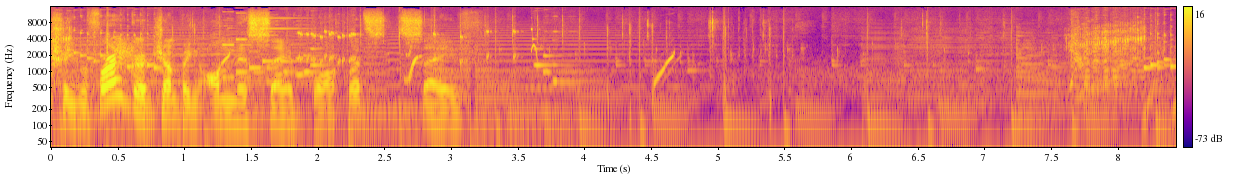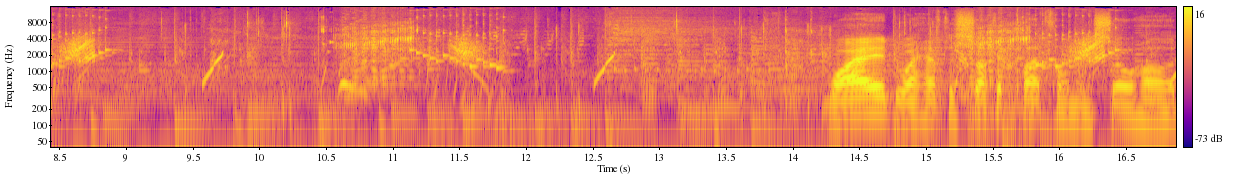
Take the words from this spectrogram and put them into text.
Actually, before I go jumping on this save block, let's save. Why do I have to suck at platforming so hard?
